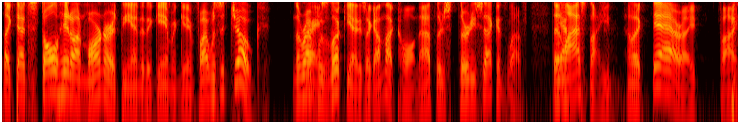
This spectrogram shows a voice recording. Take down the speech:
Like that Staal hit on Marner at the end of the game in Game Five was a joke. And the ref Right. was looking at. it. He's like, "I'm not calling that. There's 30 seconds left." Then Yeah. last night, I'm like, "Yeah, all right, fine,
